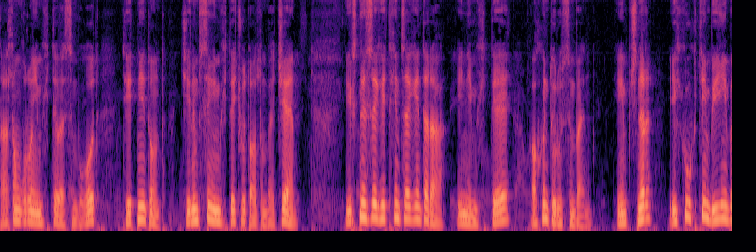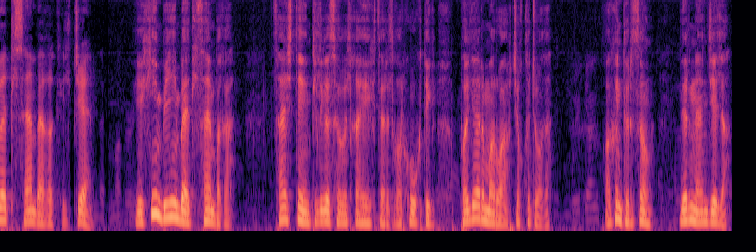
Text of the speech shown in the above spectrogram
73 эмэгтэй байсан бөгөөд тэдний дунд жирэмсэн эмэгтэйчүүд олон байжээ. Ирснээсээ хэдхэн цагийн дараа энэ эмэгтэй охин төрүүлсэн байна. Эмчнэр их хүүхдийн биеийн байдал сайн байгааг хэлжээ. Эхийн биеийн байдал сайн байгаа. Цаашдын эмчилгээ сувилгаа хийх зорилгоор хүүхдийг полиармаар авч явах гэж байгаа. Охин төрсөн. Нэр нь Анжела.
